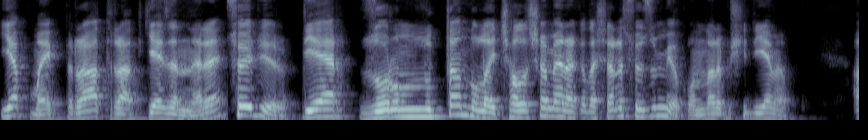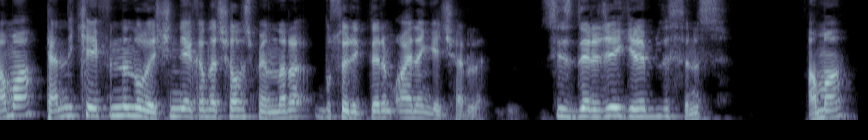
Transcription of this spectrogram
yapmayıp rahat rahat gezenlere söylüyorum. Diğer zorunluluktan dolayı çalışamayan arkadaşlara sözüm yok. Onlara bir şey diyemem. Ama kendi keyfinden dolayı şimdiye kadar çalışmayanlara bu söylediklerim aynen geçerli. Siz dereceye girebilirsiniz. Ama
